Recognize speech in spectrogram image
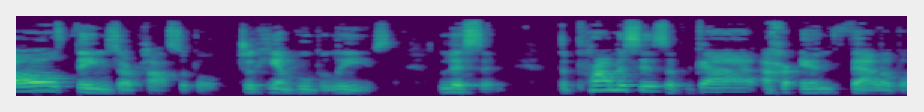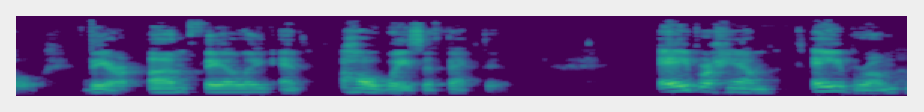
All things are possible to him who believes. Listen, the promises of God are infallible. They are unfailing and always effective. Abraham, Abram,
